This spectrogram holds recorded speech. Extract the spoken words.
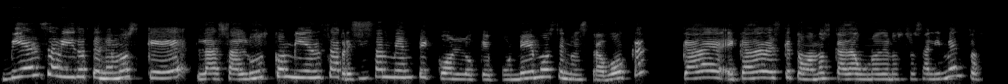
Bien sabido tenemos que la salud comienza precisamente con lo que ponemos en nuestra boca cada, eh, cada vez que tomamos cada uno de nuestros alimentos,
